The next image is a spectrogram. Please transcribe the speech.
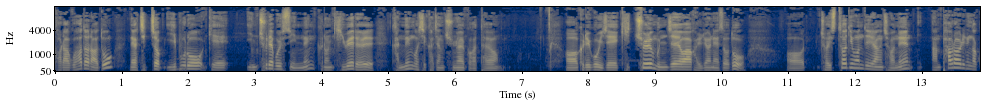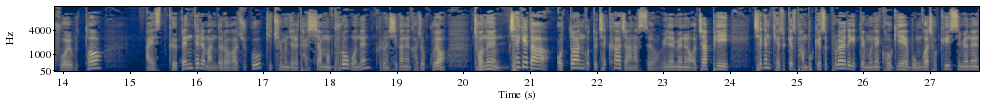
거라고 하더라도 내가 직접 입으로 이렇게 인출해 볼 수 있는 그런 기회를 갖는 것이 가장 중요할 것 같아요. 어, 그리고 이제 기출 문제와 관련해서도 어, 저희 스터디원들이랑 저는 한 8월인가 9월부터 아예 그 밴드를 만들어가지고 기출문제를 다시 한번 풀어보는 그런 시간을 가졌고요. 저는 책에다 어떠한 것도 체크하지 않았어요. 왜냐면은 어차피 책은 계속해서 반복해서 풀어야 되기 때문에 거기에 뭔가 적혀 있으면은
